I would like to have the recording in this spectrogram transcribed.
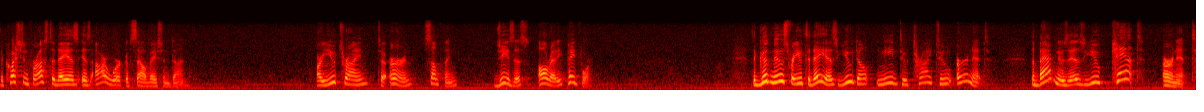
The question for us today is Is our work of salvation done? Are you trying to earn something Jesus already paid for? The good news for you today is you don't need to try to earn it. The bad news is you can't earn it.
